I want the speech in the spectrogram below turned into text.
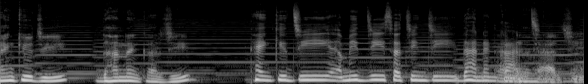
थैंक यू जी धन्यकार जी। थैंक यू जी अमित जी सचिन जी धन्यकार। धन्यकार जी।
